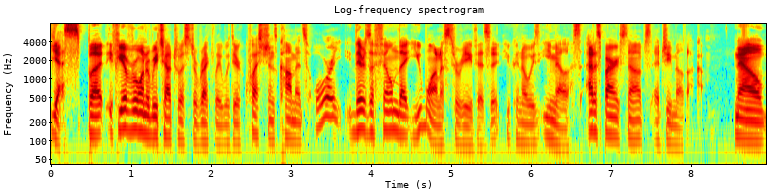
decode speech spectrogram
Yes, but if you ever want to reach out to us directly with your questions, comments, or there's a film that you want us to revisit, you can always email us at aspiringsnobs at gmail.com. Now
